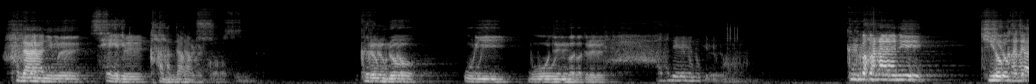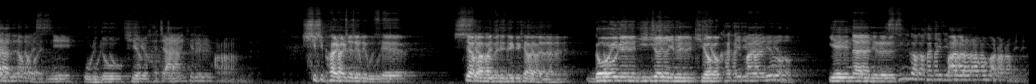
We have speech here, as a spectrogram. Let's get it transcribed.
하나님의 세를 감당할 수 없습니다. 그러므로 우리 모든 것들을 다 내놓기를 바랍니다. 그리고 하나님이 기억하지 않는다고 했으니 우리도 기억하지 않기를 바랍니다. 18절에 보세요. 시작하면서 이렇게 하잖아요. 너희는 이전 일을 기억하지 말며 옛날 일을 생각하지 말라라고 말합니다.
